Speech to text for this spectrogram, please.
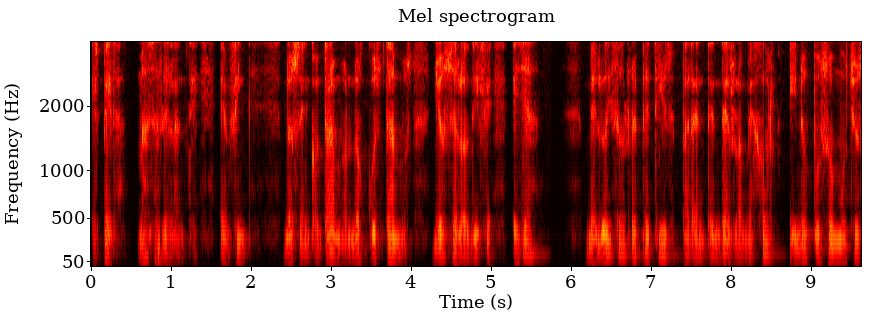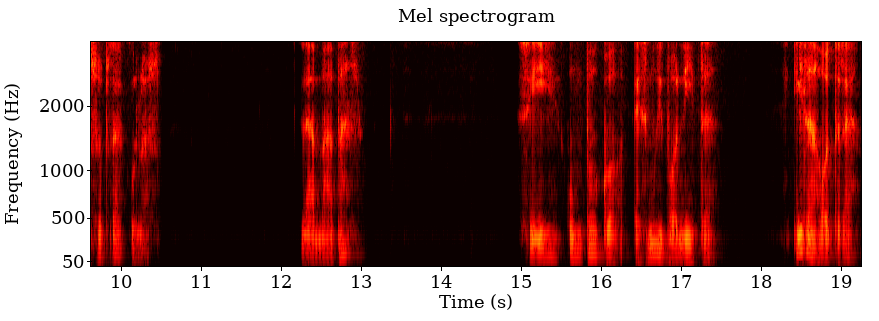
Espera, más adelante. En fin, nos encontramos, nos gustamos. Yo se lo dije. Ella me lo hizo repetir para entenderlo mejor y no puso muchos obstáculos. ¿La amabas? Sí, un poco. Es muy bonita. ¿Y la otra?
